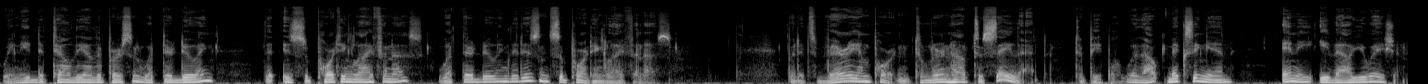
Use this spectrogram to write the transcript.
We need to tell the other person what they're doing that is supporting life in us, what they're doing that isn't supporting life in us. But it's very important to learn how to say that to people without mixing in any evaluation.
